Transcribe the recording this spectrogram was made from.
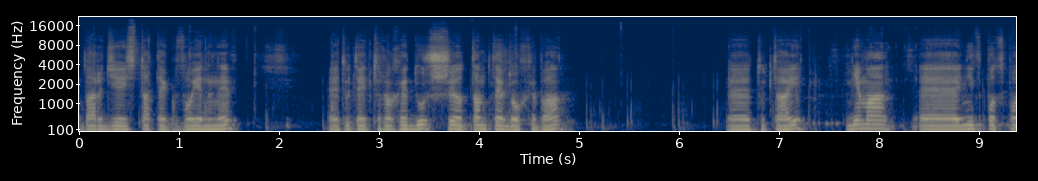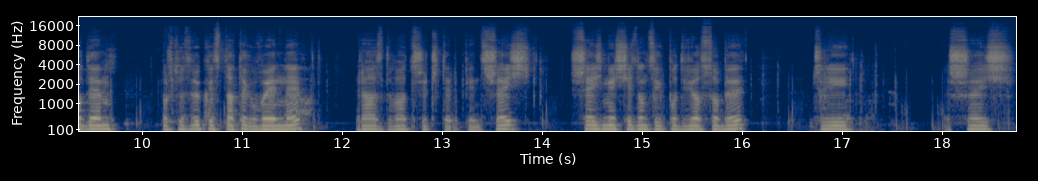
bardziej statek wojenny. Tutaj trochę dłuższy od tamtego chyba. Tutaj. Nie ma nic pod spodem. Po prostu zwykły statek wojenny. Raz, dwa, trzy, cztery, pięć, sześć. Sześć miejsc siedzących po dwie osoby. Czyli sześć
